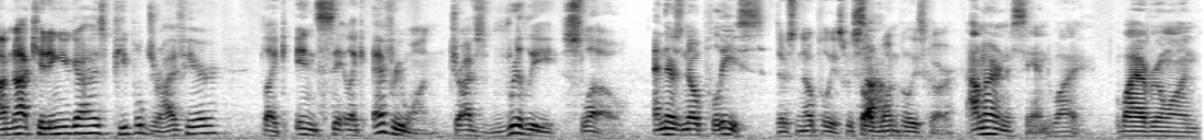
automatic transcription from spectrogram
i'm not kidding you guys people drive here like insane like everyone drives really slow And there's no police. there's no police we saw one police car I don't understand why why everyone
